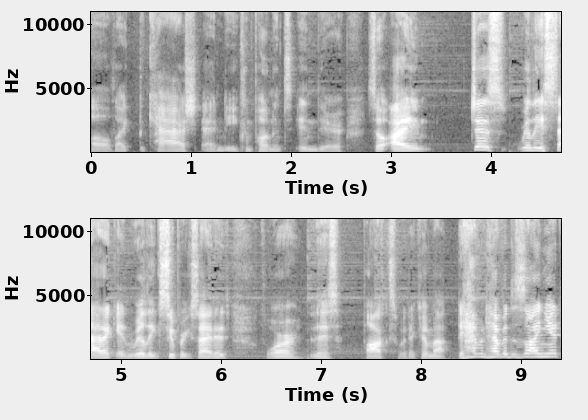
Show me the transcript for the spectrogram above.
of like the cash and the components in there. So I'm just really ecstatic and really super excited for this box when it come out. They haven't have a design yet,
